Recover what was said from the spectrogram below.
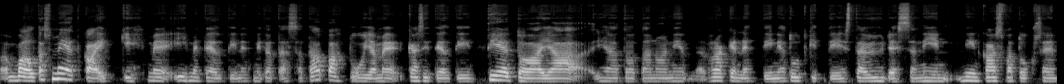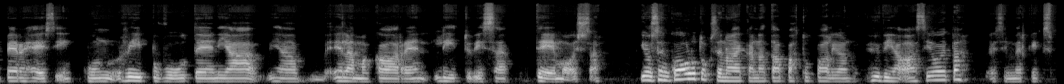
valtas meidät kaikki. Me ihmeteltiin, että mitä tässä tapahtuu ja me käsiteltiin tietoa ja, ja tota noin, niin rakennettiin ja tutkittiin sitä yhdessä niin, niin kasvatukseen, perheisiin kuin riippuvuuteen ja, ja elämänkaareen liittyvissä teemoissa. Jo sen koulutuksen aikana tapahtui paljon hyviä asioita. Esimerkiksi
